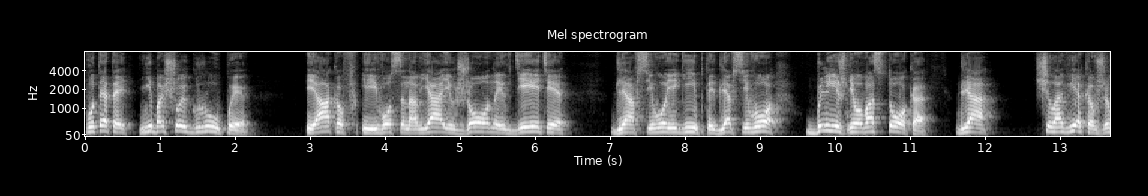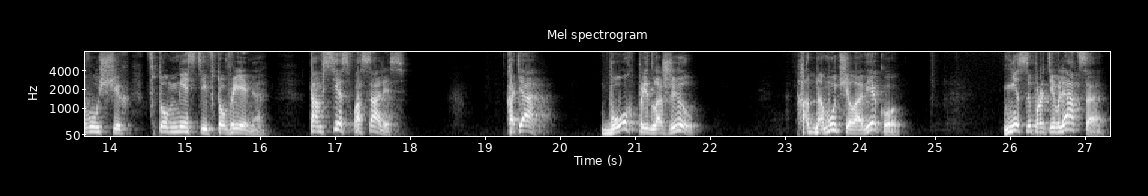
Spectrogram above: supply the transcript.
вот этой небольшой группы. Иаков и его сыновья, их жены, их дети, для всего Египта, для всего Ближнего Востока, для человеков, живущих в том месте и в то время. Там все спасались. Хотя Бог предложил одному человеку не сопротивляться,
